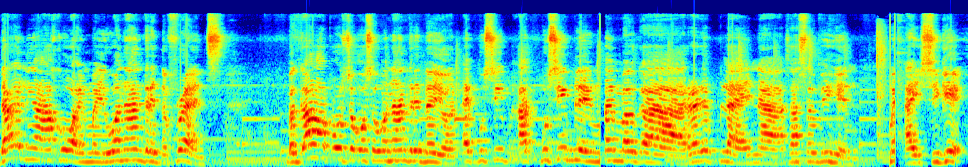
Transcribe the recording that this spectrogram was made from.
Dahil nga ako ay may 100 na friends, mag-a-approach ako sa 100 na yon ay posib at posibleng may mag-reply na sasabihin ay sige,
